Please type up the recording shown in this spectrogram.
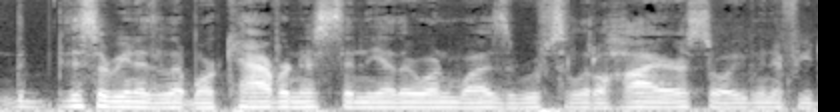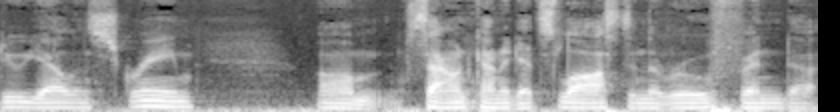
the, this arena is a little more cavernous than the other one was. The roof's a little higher, so even if you do yell and scream, um, sound kind of gets lost in the roof. And uh,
